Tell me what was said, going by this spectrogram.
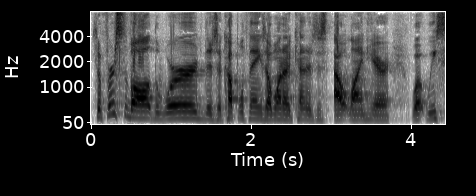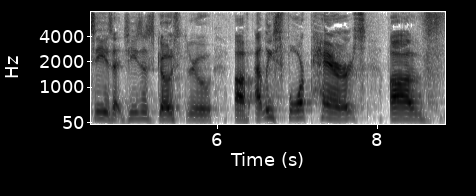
So, first of all, the word, there's a couple things I want to kind of just outline here. What we see is that Jesus goes through uh, at least four pairs of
